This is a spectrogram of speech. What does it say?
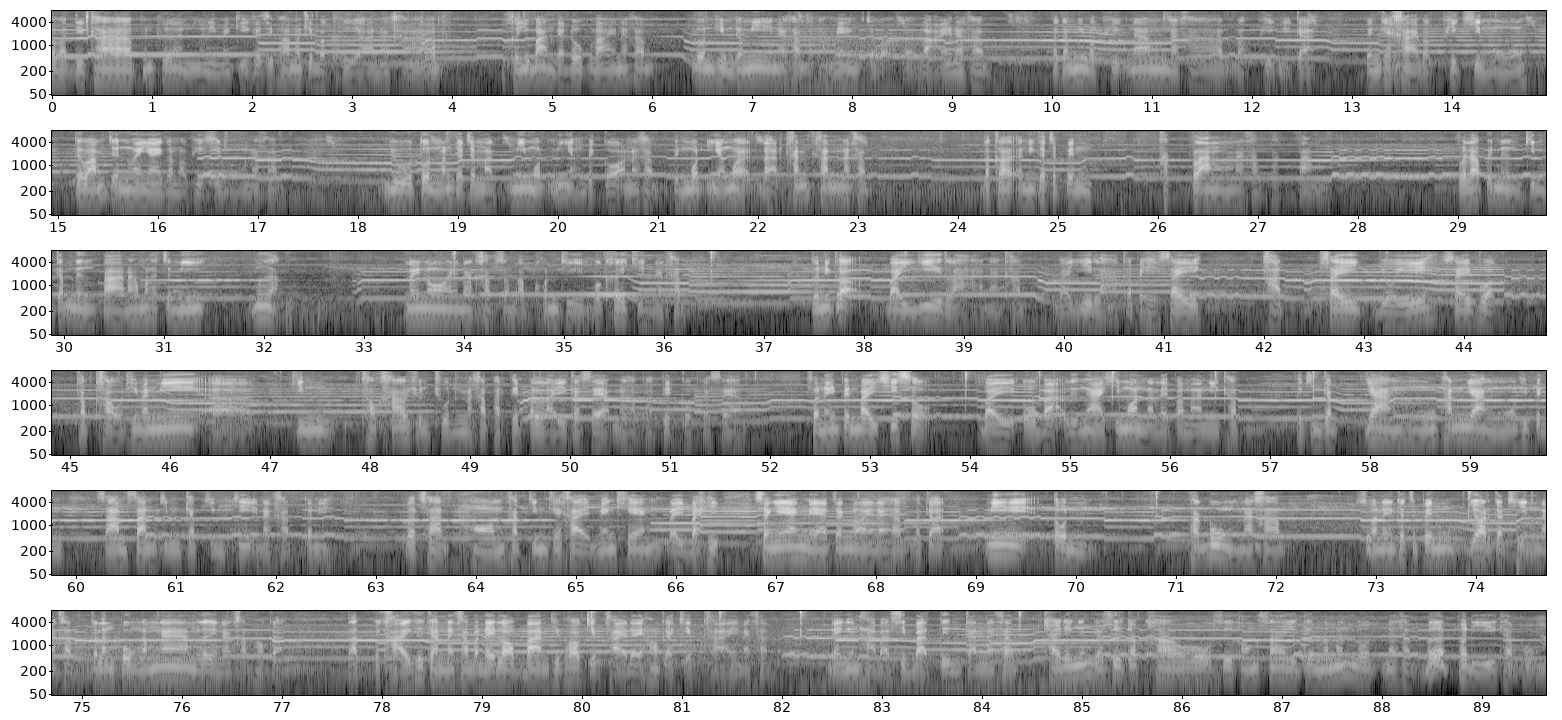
สวัสดีครับเพื่อนๆมื่อนี้แม็กกี้กับสิพามาเก็บบักเขือนะครับเขือยู่บ้านกับดกหลนะครับลนถิ่มก็มีนะครับแล้วก็แมงเจาะก็หลายนะครับ แล้วก็มีบักพริกน้ำนะครับบักพริกนี่ก็เป็นแค่ขายบักพริกขี้หนู แต่ว่ามันจะหน่วยใหญ่กว่าบักพริกขี้หนูนะครับ อยู่ต้นมันก็จะมักมีหมดมีหยังไปเกาะนะครับ เป็นหมดอีหยังว่าดาดคั้นๆนะครับ แล้วก็อันนี้ก็จะเป็นผักปลังนะครับ ผักปลัง เวลาไปหนึ่งกินกับหนึ่งปลานะครับ มันก็จะมีเมือกน้อยๆนะครับสำหรับคนที่บ่เคยกินนะครับ ตัวนี้ก็ใบยี่หร่านะครับ ใบยี่หร่าก็ไปใส่ผัดใส่หยุยใส่พวกกับเข่าที่มันมีอ่อกินข้าวๆฉุนๆนะครับ ผัดเผ็ดปลาไหลกระแซบนะครับ ผัดเผ็ดกบกระแซบส่วนนี้เป็นใบชิโซใบโอบะหรืองาคิมอนอะไรประมาณนี้ครับ ไปกินกับย่างหมูพันย่างหมูที่เป็นสามสันกินกับกิมจินะครับ ตัวนี้รสชาติหอมครับกินคล้ายๆแมงแข้งใบใบสะแงงแหนจังหน่อยนะครับ แล้วก็มีต้นผักบุ้งนะครับ ส่วนนี้ก็จะเป็นยอดกระถินนะครับกำลังปงงามๆเลยนะครับเขาก็ตัดไปขายคือกันนะครับ บันไดรอบบ้านที่พ่อเก็บขายได้เขาก็เก็บขายนะครับ ได้เงินหาบาทสิบาทตืมกันนะครับขายได้เงินก็ซื้อกับเขาซื้อของใส่เติมน้ำมันรถนะครับ เบิดพอดีครับผม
